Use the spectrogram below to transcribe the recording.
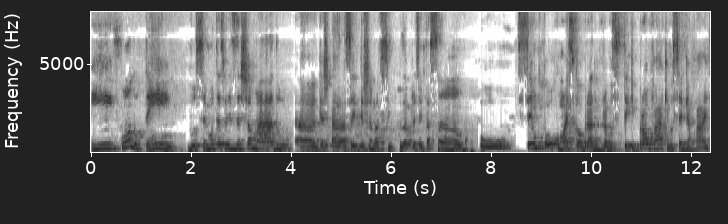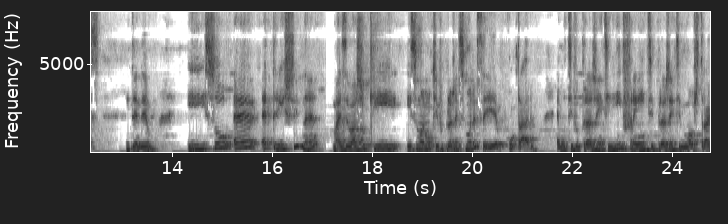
E quando tem, você muitas vezes é chamado a, a, ser questionado assim, por apresentação, ou ser um pouco mais cobrado para você ter que provar que você é capaz, entendeu? E isso é, é triste, né? Mas eu acho que isso não é motivo para a gente se esmorecer, é o contrário. É motivo para a gente ir em frente, para a gente mostrar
